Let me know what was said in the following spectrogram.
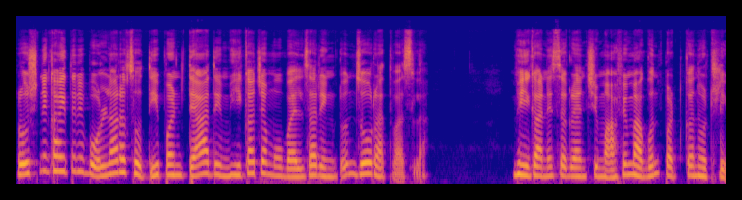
रोशनी काहीतरी बोलणारच होती पण त्याआधी मिहिकाच्या मोबाईलचा रिंगटोन जोरात वाजला. मिहिकाने सगळ्यांची माफी मागून पटकन उठली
